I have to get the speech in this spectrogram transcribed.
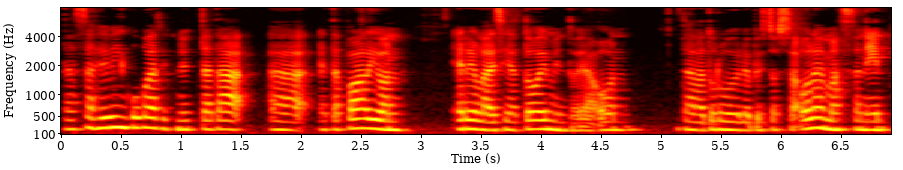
Tässä hyvin kuvasit nyt tätä, että paljon erilaisia toimintoja on täällä Turun yliopistossa olemassa, niin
